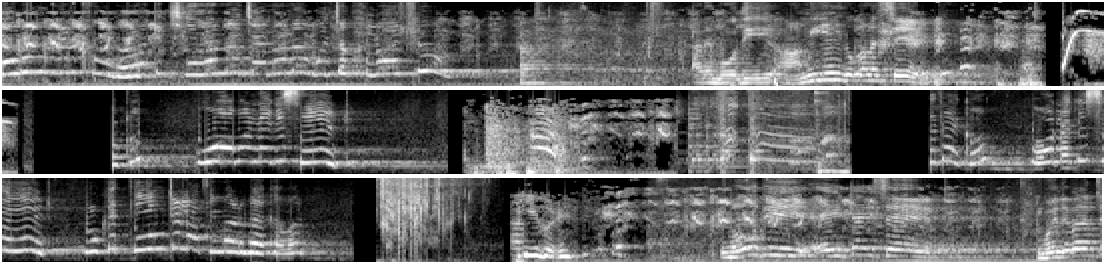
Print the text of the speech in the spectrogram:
বড় আমাকে চেনো না জানো না বলছো ভালো আছো। আরে বৌদি আমি এই দোকানে সেট সেট দেখো ও নাকি সেট মুখে তিনটে লাথি মারবে একেবারে। বৌদি এইটাই সেট বুঝতে পারছ?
